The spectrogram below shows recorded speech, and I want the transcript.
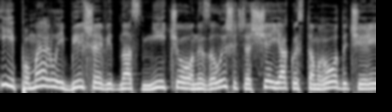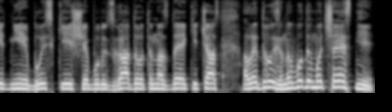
і померли, і більше від нас нічого не залишиться. Ще якось там родичі, рідні, близькі ще будуть згадувати нас деякий час. Але, друзі, ну будемо чесні,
